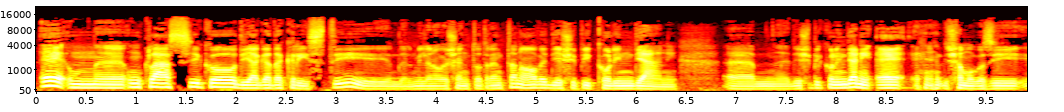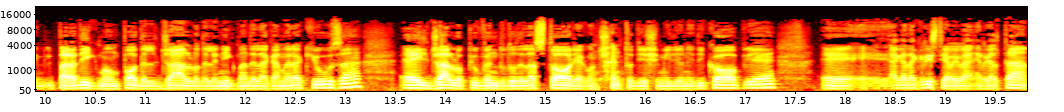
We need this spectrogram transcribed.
È un, eh, un, classico di Agatha Christie del 1939, Dieci piccoli indiani eh, Dieci piccoli indiani è, diciamo così, il paradigma un po' del giallo dell'enigma della camera chiusa, è il giallo più venduto della storia con 110 milioni di copie. E, Agatha Christie aveva in realtà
